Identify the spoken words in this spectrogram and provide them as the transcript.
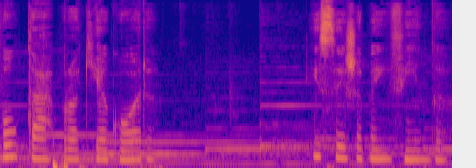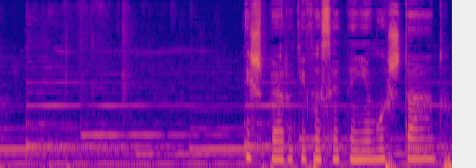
voltar para o aqui e agora e seja bem-vinda. Espero que você tenha gostado.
